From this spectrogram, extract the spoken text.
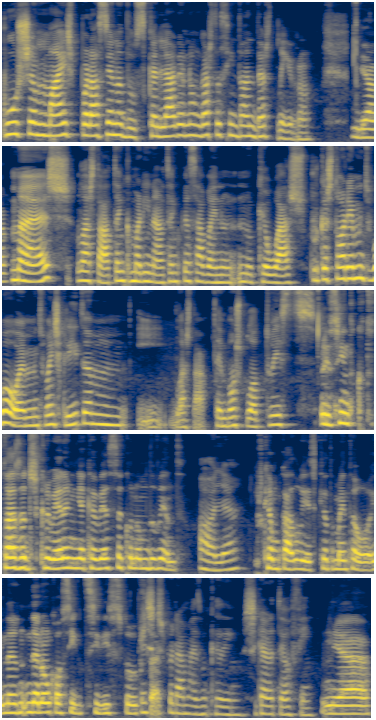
puxa mais para a cena do se calhar eu não gosto assim tanto deste livro. Yeah. Mas, lá está, tenho que marinar, tenho que pensar bem no, no que eu acho, porque a história é muito boa, é muito bem escrita hum, e lá está, tem bons plot twists. Eu sinto que tu estás a descrever a minha cabeça com o nome do vento. Olha, Porque é um bocado isso, que eu também estou. Ainda, ainda não consigo decidir se estou a tens que gostar. esperar mais um bocadinho, chegar até ao fim. Yeah.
